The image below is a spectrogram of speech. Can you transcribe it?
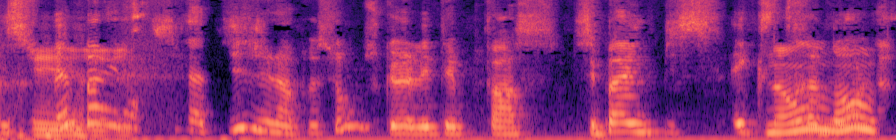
Ils Et- même pas élargi la piste, j'ai l'impression, parce qu'elle était, enfin, c'est pas une piste Non, extrêmement. non. large.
